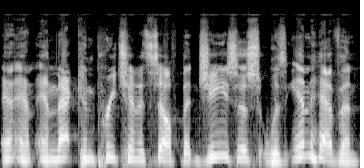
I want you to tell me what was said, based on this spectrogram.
And, and, and that can preach in itself that Jesus was in heaven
